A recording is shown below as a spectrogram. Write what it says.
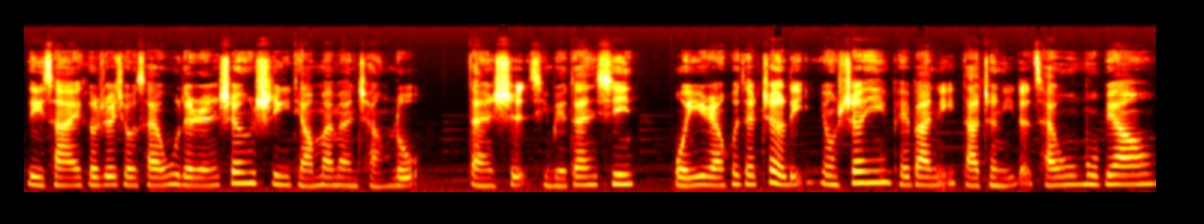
理财和追求财务的人生是一条漫漫长路，但是请别担心，我依然会在这里用声音陪伴你，达成你的财务目标。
